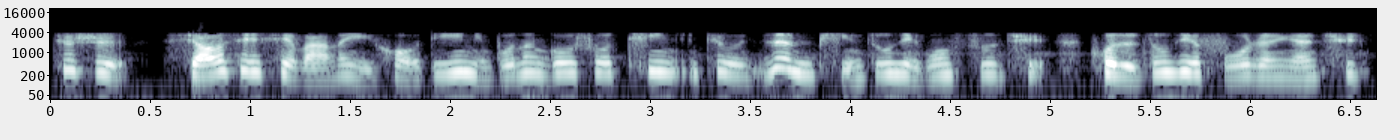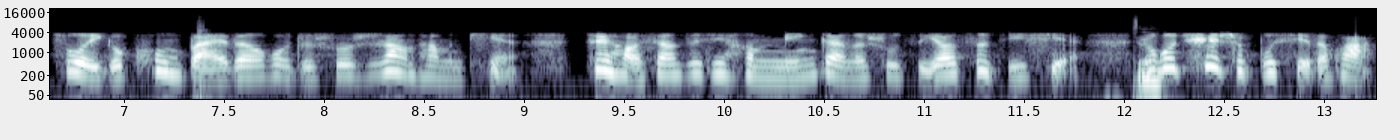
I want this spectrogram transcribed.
就是小写写完了以后，第一你不能够说听就任凭中介公司去或者中介服务人员去做一个空白的，或者说是让他们填，最好像这些很敏感的数字要自己写。如果确实不写的话。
